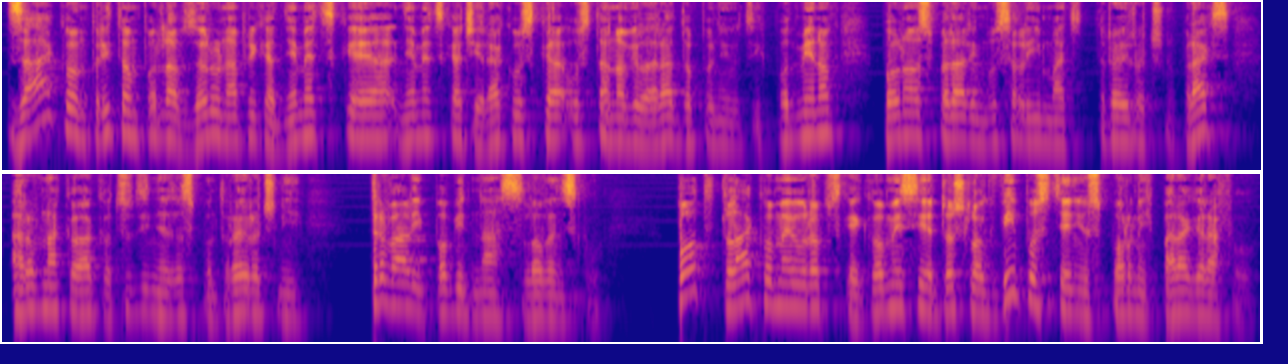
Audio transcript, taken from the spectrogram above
Zákon pritom podľa vzoru napríklad Nemecké, Nemecka či Rakúska ustanovil rad doplňujúcich podmienok. Polnohospodári museli mať trojročnú prax a rovnako ako cudzinec aspoň trojročný trvalý pobyt na Slovensku. Pod tlakom Európskej komisie došlo k vypusteniu sporných paragrafov.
